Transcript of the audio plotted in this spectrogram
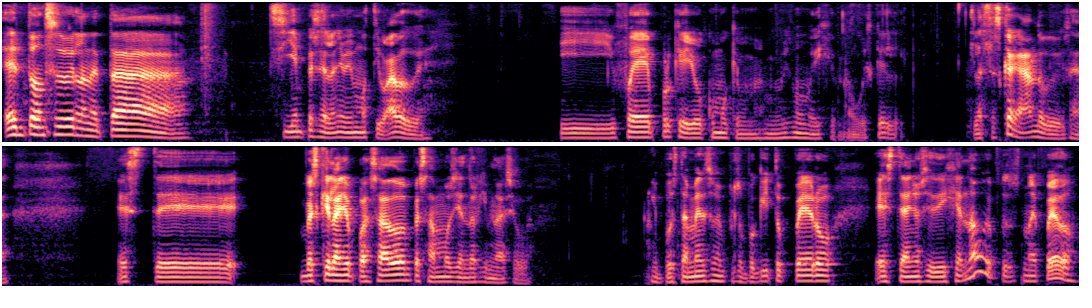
Entonces, güey, la neta, sí empecé el año bien motivado, güey. Y fue porque yo como que a mí mismo me dije, no, güey, es que la estás cagando, güey, o sea, este, ves que el año pasado empezamos yendo al gimnasio, güey. Y pues también eso me puso un poquito, pero este año sí dije, no, güey, pues no hay pedo.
